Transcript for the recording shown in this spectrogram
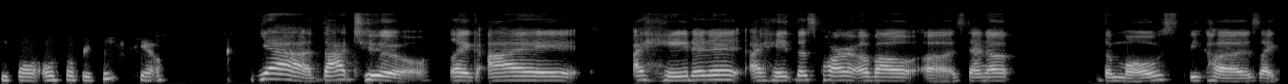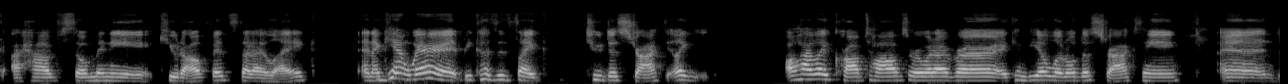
people also perceive you. Yeah, that too. Like I I hated it. I hate this part about uh stand up the most because like I have so many cute outfits that I like and I can't wear it because it's like too distracting. Like I'll have like crop tops or whatever. It can be a little distracting. And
